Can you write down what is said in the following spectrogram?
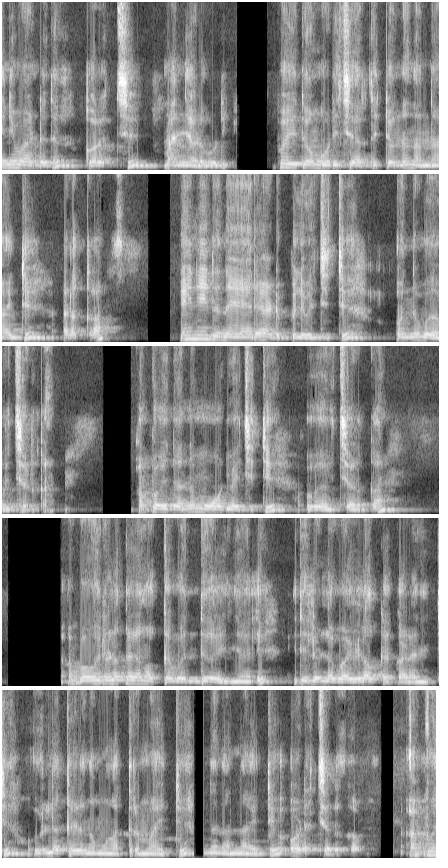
ഇനി വേണ്ടത് കുറച്ച് മഞ്ഞൾ പൊടി. അപ്പോൾ ഇതും കൂടി ചേർത്തിട്ടൊന്ന് നന്നായിട്ട് അടക്കാം. ഇനി ഇത് നേരെ അടുപ്പിൽ വെച്ചിട്ട് ഒന്ന് വേവിച്ചെടുക്കണം. അപ്പോൾ ഇതൊന്ന് മൂടി വെച്ചിട്ട് വേവിച്ചെടുക്കാം. അപ്പോൾ ഉരുളക്കിഴങ്ങൊക്കെ വെന്ത് കഴിഞ്ഞാൽ ഇതിലുള്ള വെള്ളമൊക്കെ കളഞ്ഞിട്ട് ഉരുളക്കിഴങ്ങ് മാത്രമായിട്ട് ഒന്ന് നന്നായിട്ട് ഉടച്ചെടുക്കാം. അപ്പോൾ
